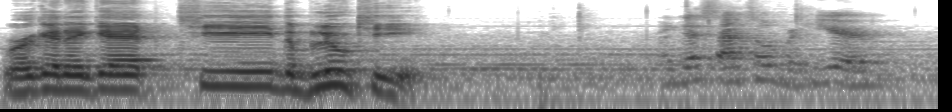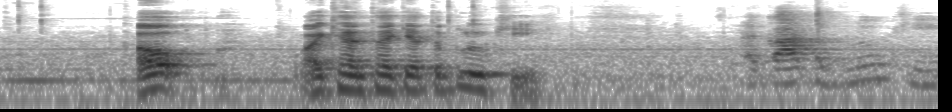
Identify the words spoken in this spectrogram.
we're gonna get key, the blue key. I guess that's over here. Oh, why can't I get the blue key? I got the blue key.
